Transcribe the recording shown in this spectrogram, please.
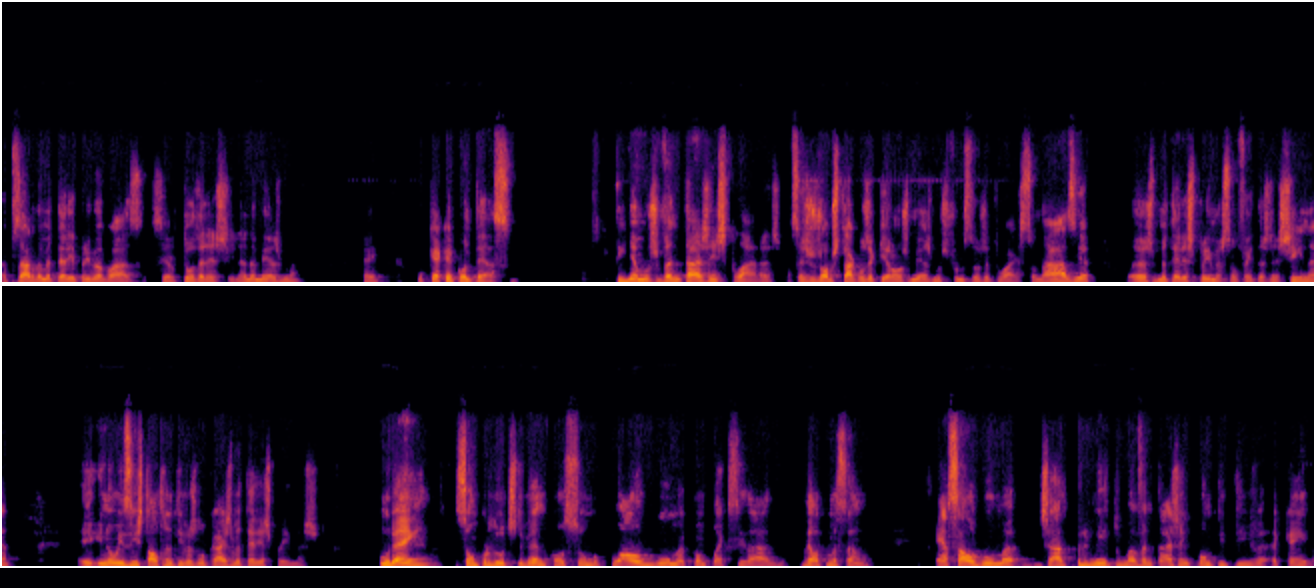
Apesar da matéria-prima base ser toda na China, na mesma, okay? o que é que acontece? Tínhamos vantagens claras, ou seja, os obstáculos aqui eram os mesmos, os fornecedores atuais são da Ásia, as matérias-primas são feitas na China e não existem alternativas locais de matérias-primas. Porém, são produtos de grande consumo com alguma complexidade de automação. Essa alguma já permite uma vantagem competitiva a quem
